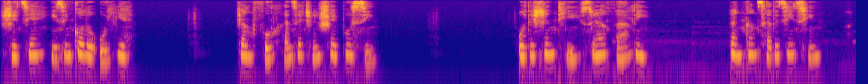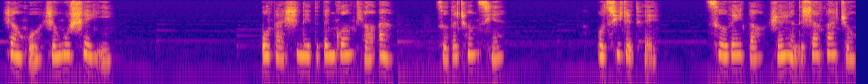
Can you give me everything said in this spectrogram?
时间已经过了午夜，丈夫还在沉睡不醒。我的身体虽然乏力，但刚才的激情让我仍无睡意。我把室内的灯光调暗，走到窗前。我屈着腿，侧偎到软软的沙发中。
